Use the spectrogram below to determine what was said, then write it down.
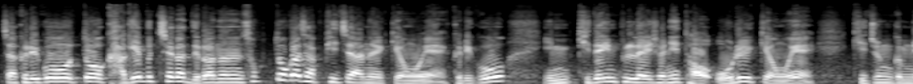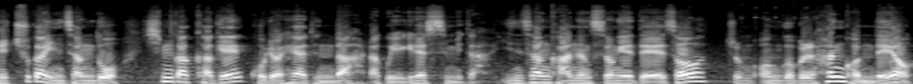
자, 그리고 또 가계부채가 늘어나는 속도가 잡히지 않을 경우에 그리고 임- 기대 인플레이션이 더 오를 경우에 기준금리 추가 인상도 심각하게 고려해야 된다라고 얘기를 했습니다. 인상 가능성에 대해서 좀 언급을 한 건데요.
